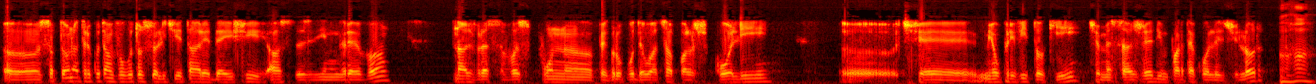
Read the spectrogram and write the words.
Uh, săptămâna trecută am făcut o solicitare de a ieși astăzi din grevă. N-aș vrea să vă spun uh, pe grupul de WhatsApp al școlii uh, ce mi-au privit ochii, ce mesaje din partea colegilor. Aha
